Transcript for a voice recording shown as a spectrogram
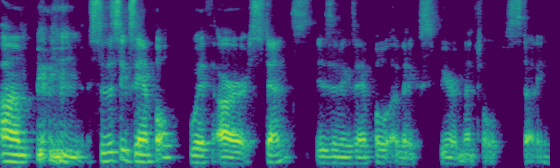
Um, so this example with our stents is an example of an experimental study.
